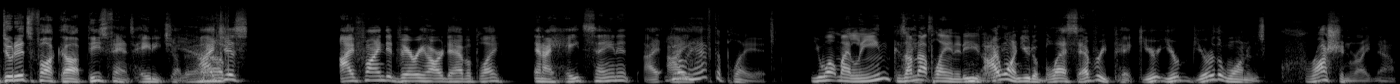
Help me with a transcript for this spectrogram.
dude, it's fucked up. These fans hate each other. I just, I find it very hard to have a play. And I hate saying it. I, You don't have to play it. You want my lean? Because I'm not playing it either. I want you to bless every pick. You're you're you're the one who's crushing right now.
